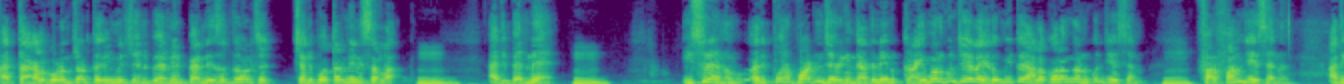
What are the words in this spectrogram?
అది తగలకూడని చోట తగిలి మీరు చనిపోయారు. నేను పెన్ ఇస్తే వాళ్ళు చనిపోతారు నేను ఇసరలా అది పెన్నే. ఇసిరాను అది పొరపాటున జరిగింది. అది నేను క్రైమ్ అనుకుని చేయలే ఏదో మీతో అలకోలంగా అనుకుని చేశాను. ఉమ్, ఫర్ ఫన్ చేశాను అది. అది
